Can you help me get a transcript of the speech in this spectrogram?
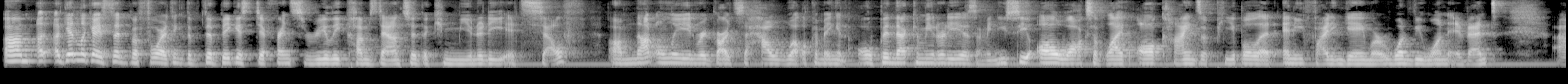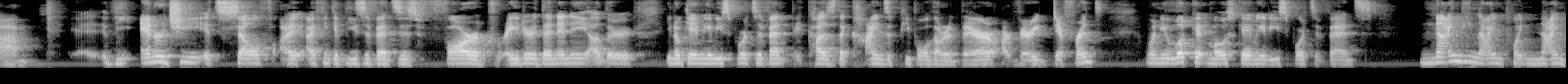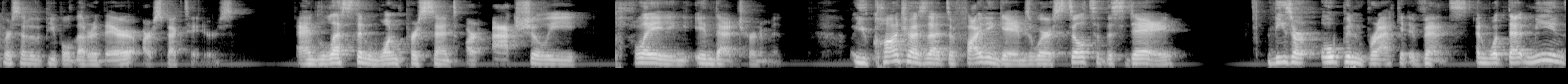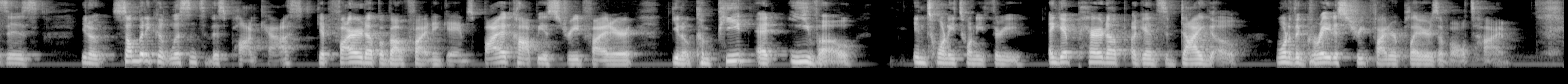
Um, again, like I said before, I think the, the biggest difference really comes down to the community itself. Um, not only in regards to how welcoming and open that community is. I mean, you see all walks of life, all kinds of people at any fighting game or 1v1 event. Um, the energy itself, I, I think, at these events is far greater than any other, you know, gaming and esports event because the kinds of people that are there are very different. When you look at most gaming and esports events, 99.9% of the people that are there are spectators and less than 1% are actually playing in that tournament. You contrast that to fighting games where still to this day these are open bracket events. And what that means is, you know, somebody could listen to this podcast, get fired up about fighting games, buy a copy of Street Fighter, you know, compete at Evo in 2023 and get paired up against Daigo, one of the greatest Street Fighter players of all time.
